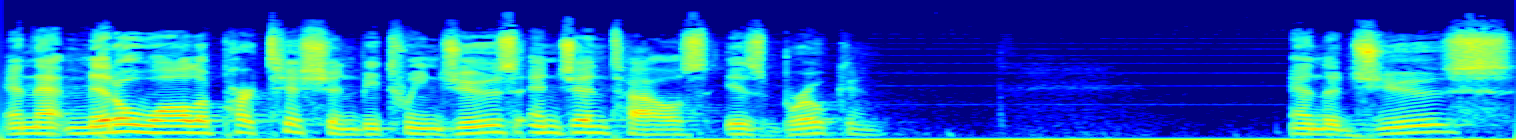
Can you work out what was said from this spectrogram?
and that middle wall of partition between Jews and Gentiles is broken. And the Jews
